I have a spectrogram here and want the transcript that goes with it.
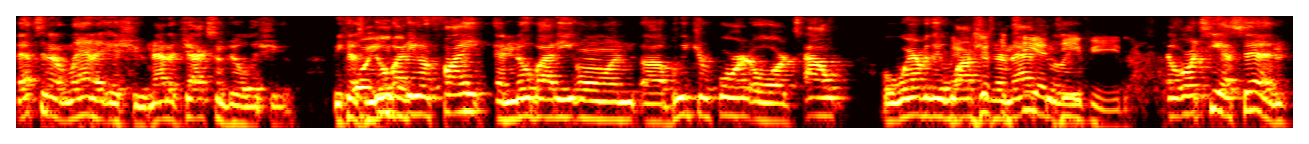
that's an Atlanta issue, not a Jacksonville issue. Because Or nobody even- on FITE and nobody on uh, Bleacher Report or Tout or wherever they watch it internationally TNT feed. or TSN,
